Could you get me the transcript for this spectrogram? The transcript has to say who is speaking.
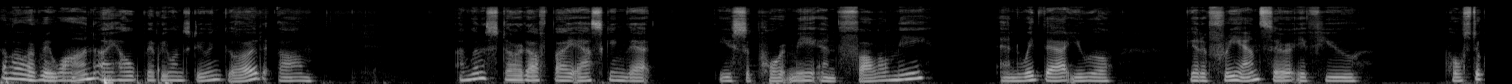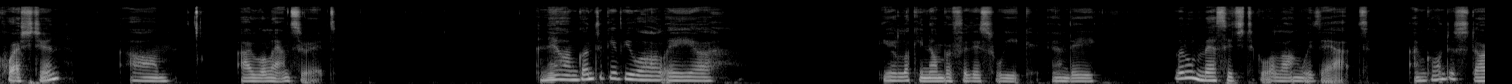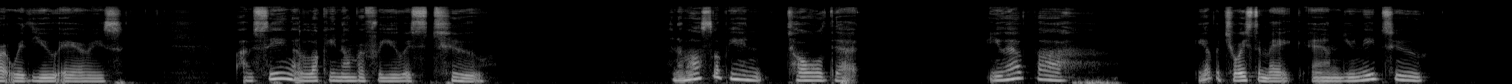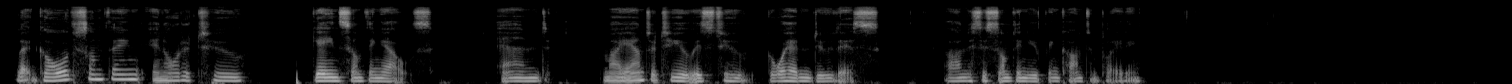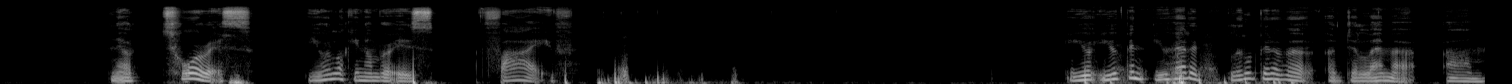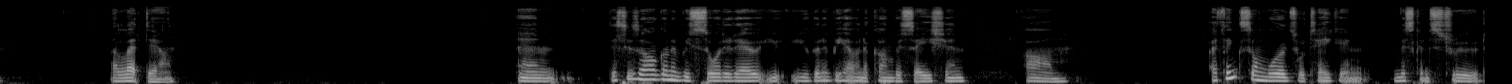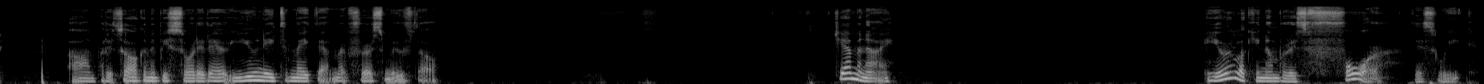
Speaker 1: Hello, everyone. I hope everyone's doing good. Um, I'm going to start off by asking that you support me and follow me. And with that, you will get a free answer if you post a question. Um, I will answer it. Now, I'm going to give you all a uh, your lucky number for this week and a little message to go along with that. I'm going to start with you, Aries. I'm seeing a lucky number for you is two. And I'm also being told that you have uh, you have a choice to make, and you need to let go of something in order to gain something else. And my answer to you is to go ahead and do this. Uh, this is something you've been contemplating. Now, Taurus, your lucky number is five. You you've been you had a little bit of a, a dilemma, um, a letdown, and this is all going to be sorted out. You you're going to be having a conversation. Um, I think some words were taken misconstrued um, but it's all going to be sorted out. You need to make that first move, though. Gemini, your lucky number is four this week.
